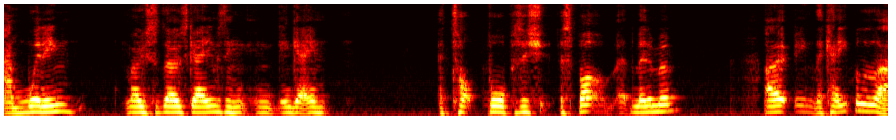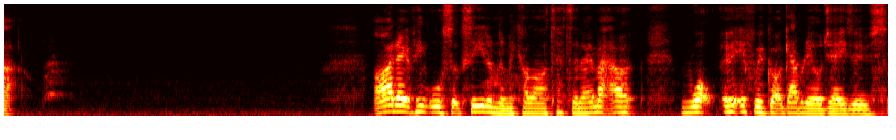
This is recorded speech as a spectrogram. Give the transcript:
and winning most of those games and, and, and getting a top four position a spot at the minimum. I don't think they're capable of that. I don't think we'll succeed under Mikel Arteta, no matter what. If we've got Gabriel Jesus,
